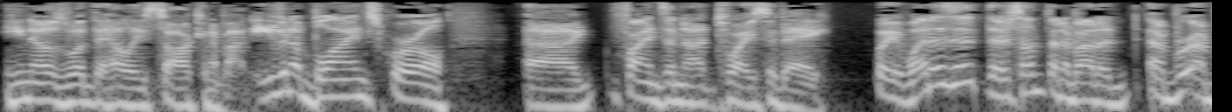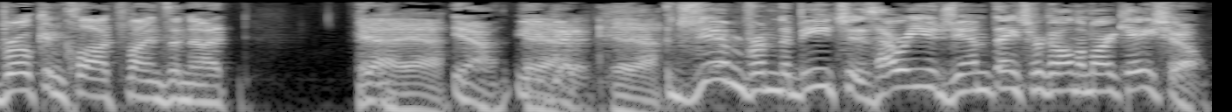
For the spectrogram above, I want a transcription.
he knows what the hell he's talking about. Even a blind squirrel, uh, finds a nut twice a day. Wait, what is it? There's something about a, a, a broken clock finds a nut. Yeah, yeah. Yeah, you Yeah, get it. yeah. Jim from the beaches. How are you, Jim? Thanks for calling the Kaye Show.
